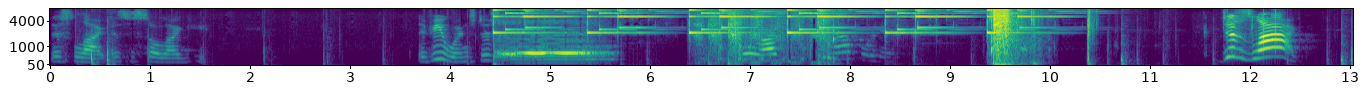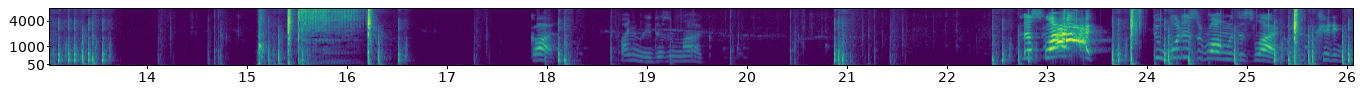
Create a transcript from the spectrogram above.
This lag, this is so laggy. If he wins this, so laggy. This is lag! Finally doesn't lag. This lag! Dude, what is wrong with this lag? Are you kidding me?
